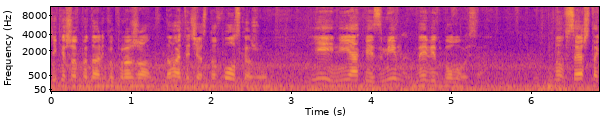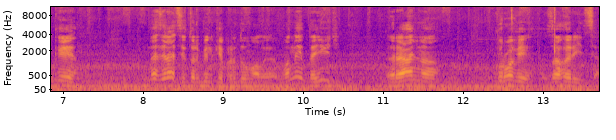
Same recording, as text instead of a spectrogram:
тільки що педальку прожав. Давайте чесно, в пол скажу. І ніяких змін не відбулося. Ну, все ж таки, не зря ці турбінки придумали. Вони дають реально крові загоріться.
